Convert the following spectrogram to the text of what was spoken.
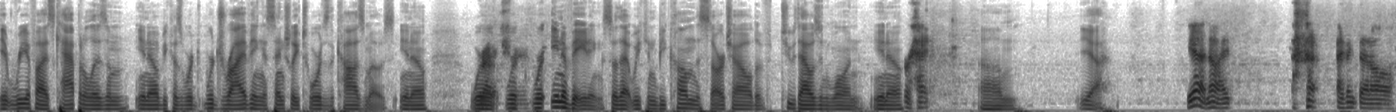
it reifies capitalism, you know, because we're we're driving essentially towards the cosmos, you know. We're Right, we're we're innovating so that we can become the star child of 2001, you know. Right. Um, yeah, Yeah. No. I. I think that all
